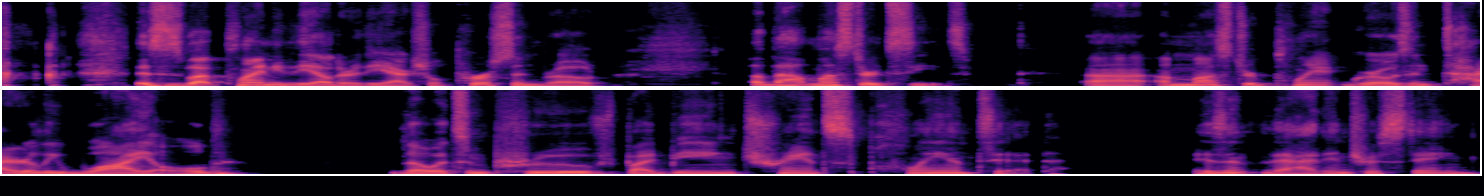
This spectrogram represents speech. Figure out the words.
this is what Pliny the Elder, the actual person, wrote about mustard seeds. Uh, a mustard plant grows entirely wild, though it's improved by being transplanted. Isn't that interesting?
